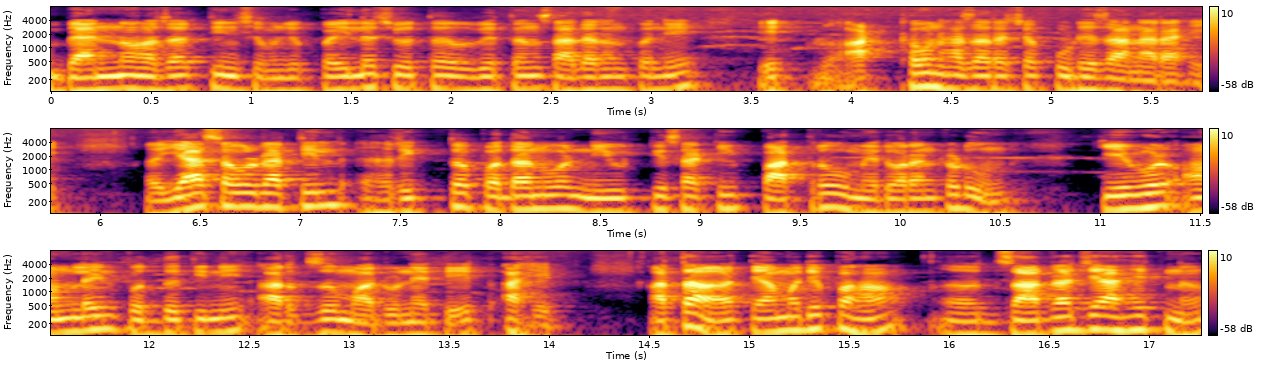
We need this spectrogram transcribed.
ब्याण्णव हजार तीनशे. म्हणजे पहिलंच वेत वेतन साधारणपणे एक अठ्ठावन्न हजाराच्या पुढे जाणार आहे. या सवलगातील रिक्त पदांवर नियुक्तीसाठी पात्र उमेदवारांकडून केवळ ऑनलाईन पद्धतीने अर्ज मागवण्यात येत आहेत. आता त्यामध्ये पहा जागा ज्या आहेत ना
